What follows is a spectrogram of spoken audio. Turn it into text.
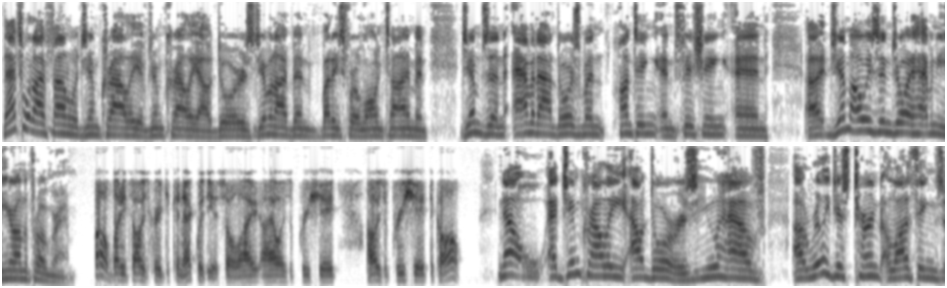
that's what I found with Jim Crowley of Jim Crowley Outdoors. Jim and I have been buddies for a long time, and Jim's an avid outdoorsman, hunting and fishing. And uh, Jim, always enjoy having you here on the program. Oh, buddy, it's always great to connect with you. So I, I always appreciate, I always appreciate the call. Now, at Jim Crowley Outdoors, you have uh, really just turned a lot of things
